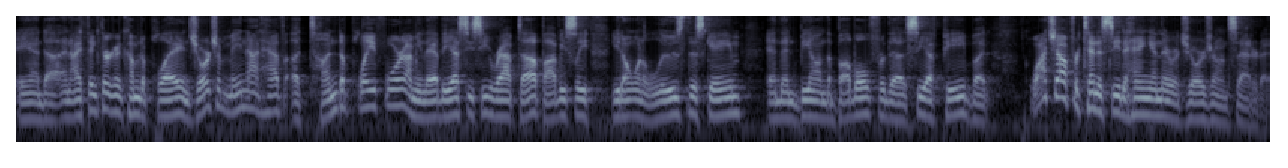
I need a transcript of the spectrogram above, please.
and uh, and I think they're going to come to play. And Georgia may not have a ton to play for. I mean, they have the SEC wrapped up. Obviously, you don't want to lose this game and then be on the bubble for the CFP, but watch out for Tennessee to hang in there with Georgia on Saturday.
